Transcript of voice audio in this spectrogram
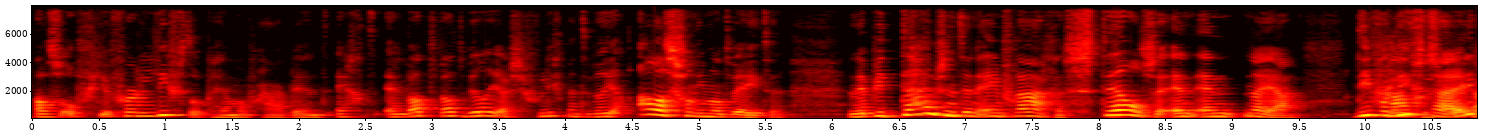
Alsof je verliefd op hem of haar bent. Echt. En wat, wat wil je als je verliefd bent? Dan wil je alles van iemand weten. Dan heb je duizend en één vragen. Stel ze. En, en nou ja, die verliefdheid,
